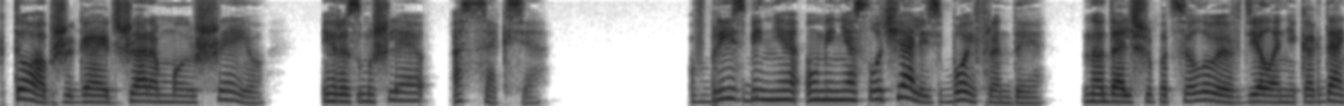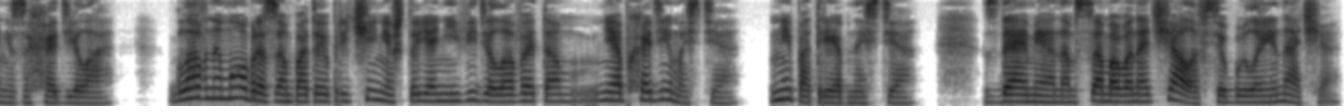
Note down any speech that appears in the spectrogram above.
кто обжигает жаром мою шею, и размышляю о сексе. В Брисбене у меня случались бойфренды, но дальше поцелуев дело никогда не заходило. Главным образом по той причине, что я не видела в этом необходимости, ни потребности. С Дамианом с самого начала все было иначе.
